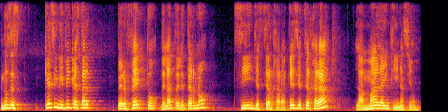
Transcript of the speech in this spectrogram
Entonces, ¿qué significa estar perfecto delante del Eterno sin Yetzer Jara? ¿Qué es Yetzer Jara? La mala inclinación.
